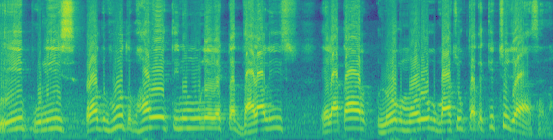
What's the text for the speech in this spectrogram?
এই পুলিশ অদ্ভুতভাবে তৃণমূলের একটা দালালি এলাকার লোক মরুক বাঁচুক তাতে কিচ্ছু যায় আসে না।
